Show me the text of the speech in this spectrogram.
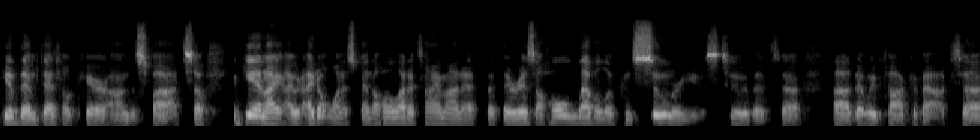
give them dental care on the spot. So again, I, I, I, don't want to spend a whole lot of time on it, but there is a whole level of consumer use too that, uh, uh, that we've talked about. Uh,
